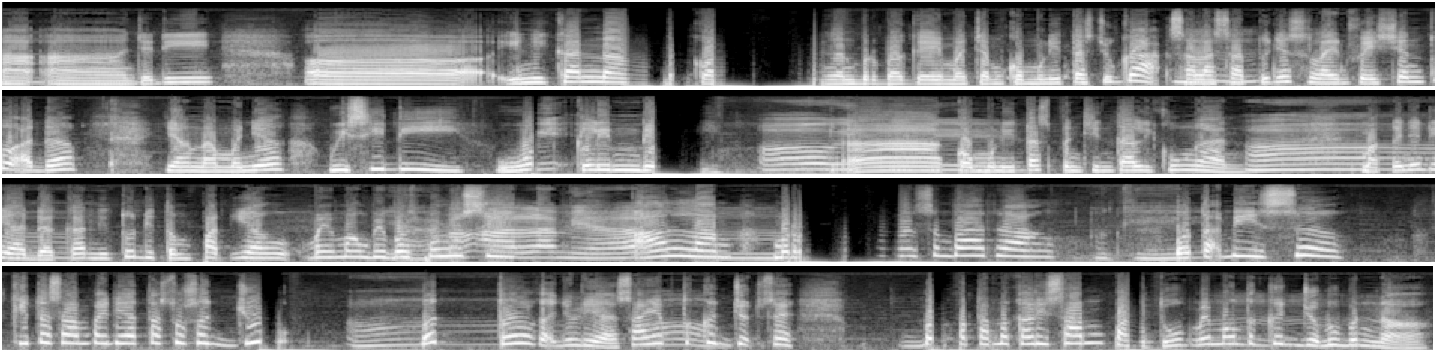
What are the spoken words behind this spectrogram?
ah, ah, jadi uh, ini kan berkon- dengan berbagai macam komunitas juga. Salah satunya selain fashion tuh ada yang namanya WCD, World Clean Day. Oh, Ah, wih. komunitas pencinta lingkungan. Ah. Makanya diadakan itu di tempat yang memang bebas Ya, polusi. alam ya. Alam, merupakan sembarang. Oke. Oh tak bisa. Kita sampai di atas tuh sejuk. Oh. Betul Kak Julia. Saya terkejut saya ber- pertama kali sampai itu memang terkejut benar.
